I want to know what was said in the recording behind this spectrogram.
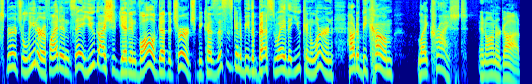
spiritual leader if I didn't say you guys should get involved at the church because this is going to be the best way that you can learn how to become like Christ and honor God.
